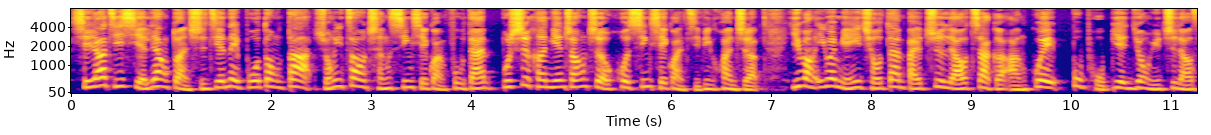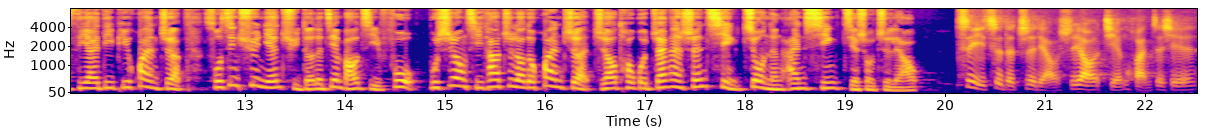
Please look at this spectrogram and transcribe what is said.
血压及血量短时间内波动大，容易造成心血管负担，不适合年长者或心血管疾病患者。以往因为免疫球蛋白治疗价格昂贵，不普遍用于治疗 CIDP 患者，所幸去年取得了健保给付，不适用其他治疗的患者，只要透过专案申请，就能安心接受治疗。一次一次的治疗是要减缓这些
